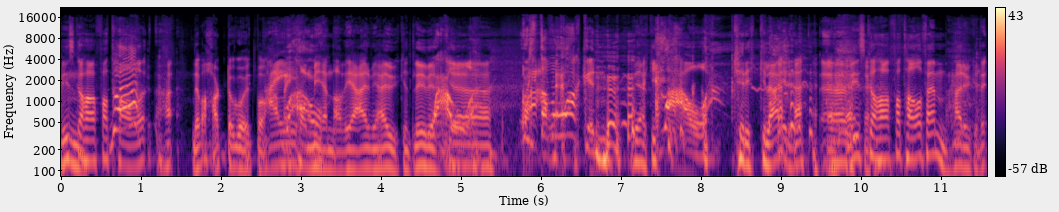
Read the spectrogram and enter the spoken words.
Vi skal ha fatale Det var hardt å gå ut på. Nei, wow. kom igjen, da. Vi er, vi er ukentlig. Vi er Wow. ikke Christopher Walken! Vi er ikke wow. krikkleir. Eh, vi skal ha Fatale fem her ukentlig.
